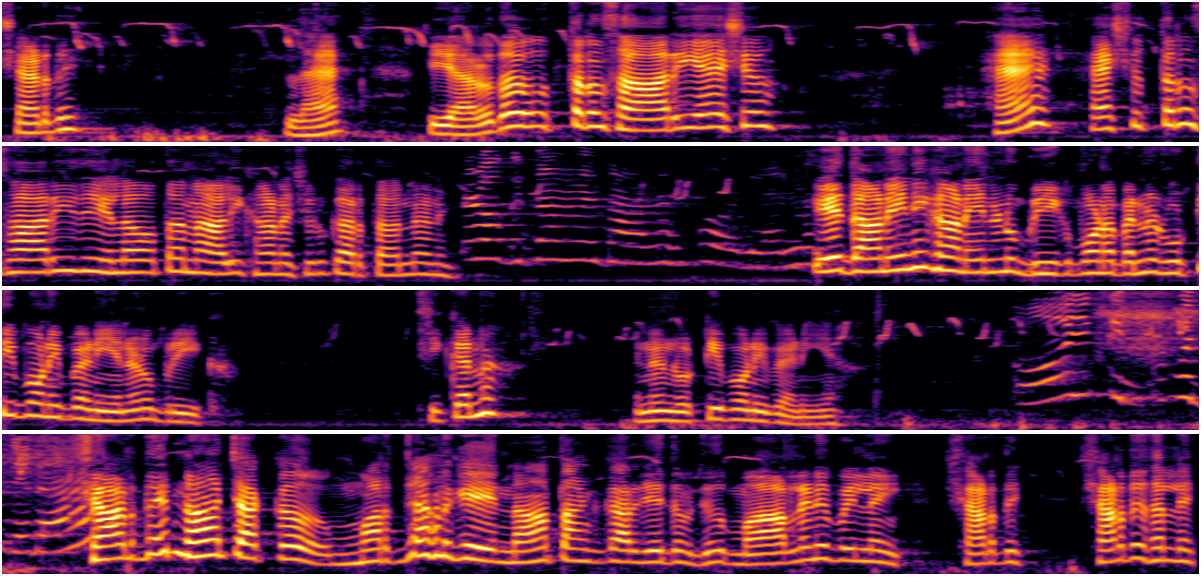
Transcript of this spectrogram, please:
ਛੱਡ ਦੇ। ਲੈ ਯਾਰ ਉਹਦਾ ਤਾਂ ਉਤਰਨ ਸਾਰ ਹੀ ਐਸ਼ ਹੈ? ਐਸ਼ ਉਤਰਨ ਸਾਰ ਦੇਖ ਲਾ ਉਹ ਤਾਂ ਨਾਲ ਹੀ ਖਾਣਾ ਸ਼ੁਰੂ ਕਰਤਾ ਉਹਨਾਂ ਨੇ। ਰੁਕ ਜਾ ਮੈਂ ਦਾਣਾ ਛੋੜ ਲੈਣਾ ਇਹ ਦਾਣੇ ਨਹੀਂ ਖਾਣੇ ਇਹਨਾਂ ਨੂੰ ਬਰੀਕ ਪਾਉਣਾ ਪੈਣਾ ਰੋਟੀ ਪਾਉਣੀ ਪੈਣੀ ਹੈ ਇਹਨਾਂ ਨੂੰ ਬਰੀਕ। ਠੀਕ ਹੈ ਨਾ? ਇਹਨਾਂ ਨੂੰ ਰੋਟੀ ਪਾਉਣੀ ਪੈਣੀ ਆ। ਓਏ ਕਿੱਥੇ ਭੱਜਦਾ ਛੱਡ ਦੇ ਨਾ ਚੱਕ। ਮਰ ਜਾਣਗੇ ਨਾ ਤੰਗ ਕਰ ਜੇ ਜਦੋਂ ਮਾਰ ਲੈਣੇ ਪਹਿਲਾਂ ਹੀ। ਛੱਡ ਦੇ ਛੱਡ ਦੇ ਥੱਲੇ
